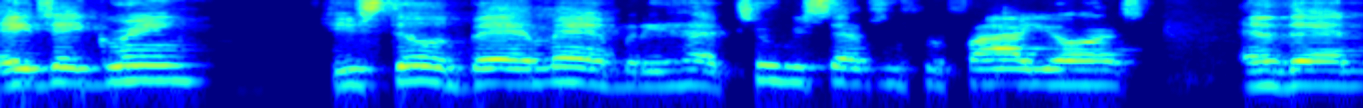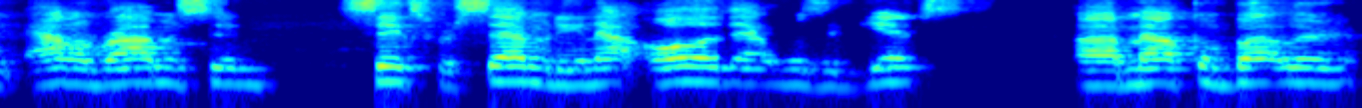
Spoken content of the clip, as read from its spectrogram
AJ Green, he's still a bad man, but he had two receptions for five yards. And then Allen Robinson, six for 70. Now, all of that was against uh, Malcolm Butler.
